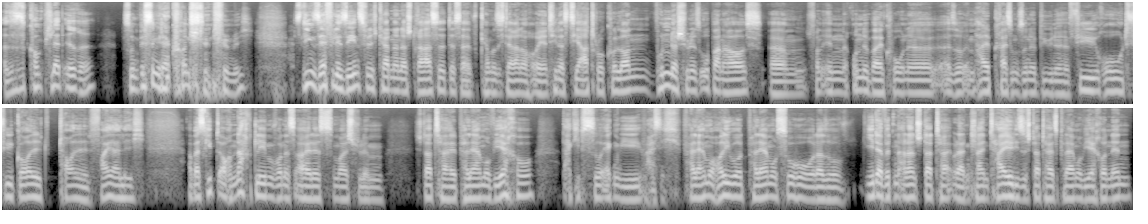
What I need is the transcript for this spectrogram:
Also es ist komplett irre so ein bisschen wie der Kontinent für mich. Es liegen sehr viele Sehenswürdigkeiten an der Straße, deshalb kann man sich daran auch orientieren. Das Teatro Colon, wunderschönes Opernhaus, ähm, von innen runde Balkone, also im Halbkreis um so eine Bühne, viel Rot, viel Gold, toll, feierlich. Aber es gibt auch Nachtleben Buenos Aires, zum Beispiel im Stadtteil Palermo Viejo. Da gibt es so irgendwie, weiß nicht, Palermo Hollywood, Palermo Soho oder so. Jeder wird einen anderen Stadtteil oder einen kleinen Teil dieses Stadtteils Palermo Viejo nennen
